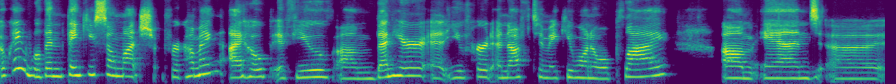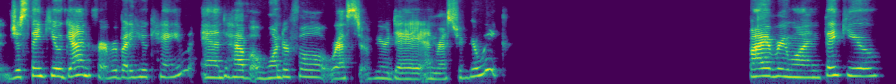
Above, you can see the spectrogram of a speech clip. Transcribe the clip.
Okay, well then, thank you so much for coming. I hope if you've um, been here, uh, you've heard enough to make you want to apply. Um, and uh, just thank you again for everybody who came and have a wonderful rest of your day and rest of your week. Bye, everyone. Thank you.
